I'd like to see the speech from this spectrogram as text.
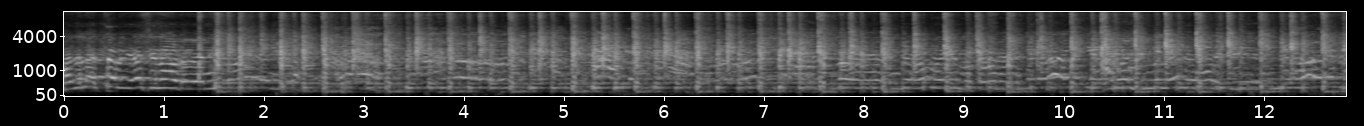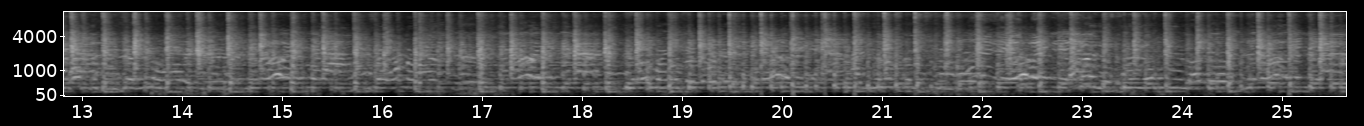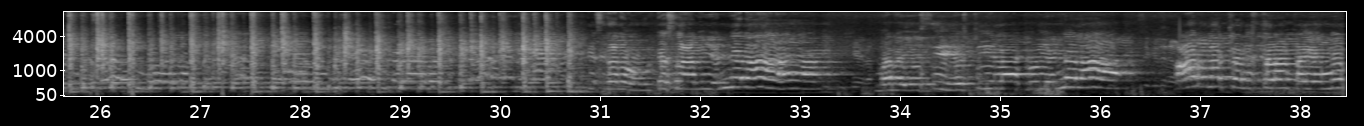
పది లక్షలు వేసినాడు ఎన్ని మన ఎస్సీ ఎస్టీలకు ఎన్నలా ఆరు లక్షలు ఇస్తారంట ఎన్న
